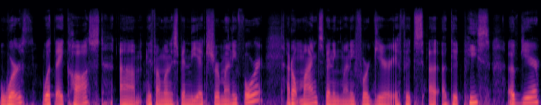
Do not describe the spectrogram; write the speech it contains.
worth what they cost. Um, if I'm going to spend the extra money for it, I don't mind spending money for gear if it's a, a good piece of gear.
